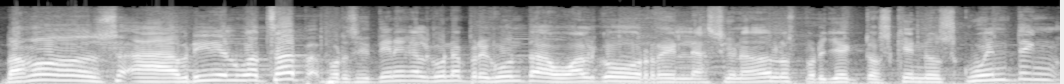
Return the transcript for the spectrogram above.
Vamos a abrir el WhatsApp por si tienen alguna pregunta o algo relacionado a los proyectos. Que nos cuenten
